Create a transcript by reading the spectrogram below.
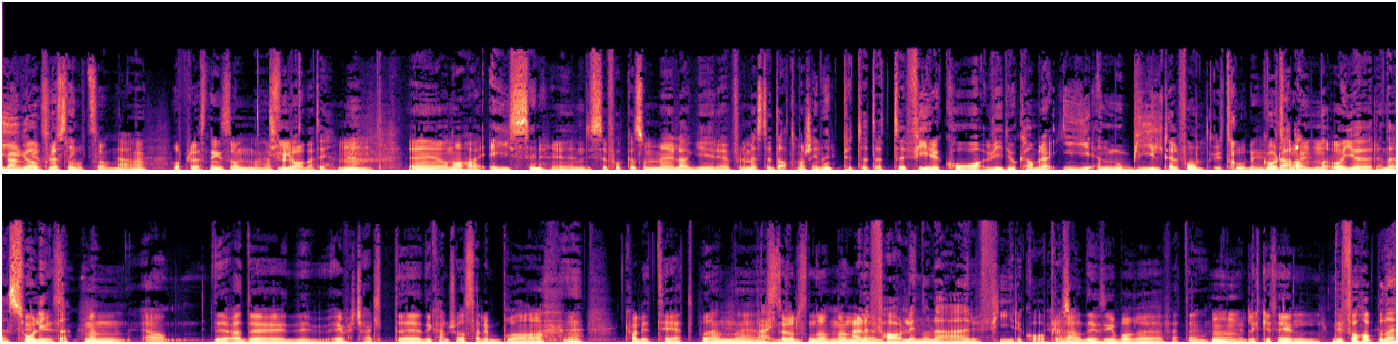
gigaoppløsning. Ja. oppløsning som Mm, full HD. Mm. Og nå har Acer, disse folka som lager for det meste datamaskiner, puttet et 4K-videokamera i en mobiltelefon. Utrolig. Går det utrolig. an å gjøre det så Tydeligvis. lite? Men ja, det, det, det Jeg vet ikke helt. Det, kan ikke være særlig bra eh, kvalitet på den eh, Nei, størrelsen, da. Men Er det eh, farlig når det er 4K-oppløsning? det er sikkert bare fett, det. Mm. Lykke til. Vi får håpe det.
